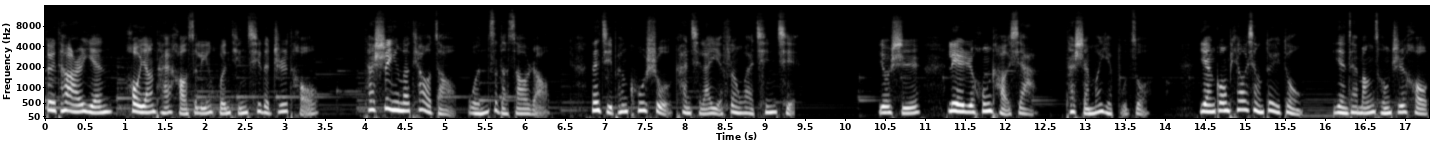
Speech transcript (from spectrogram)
对他而言，后阳台好似灵魂停栖的枝头。他适应了跳蚤、蚊子的骚扰，那几盆枯树看起来也分外亲切。有时烈日烘烤下，他什么也不做，眼光飘向对洞，掩在盲丛之后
